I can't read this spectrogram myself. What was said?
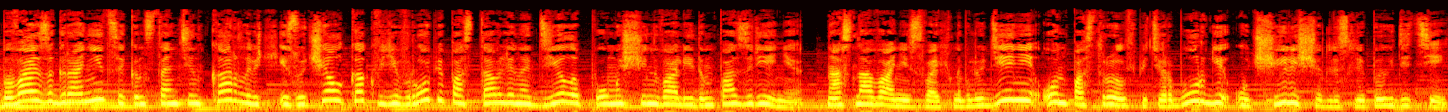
Бывая за границей, Константин Карлович изучал, как в Европе поставлено дело помощи инвалидам по зрению. На основании своих наблюдений он построил в Петербурге училище для слепых детей.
